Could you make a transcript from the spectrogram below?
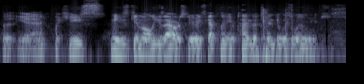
But yeah, like he's, I mean, he's getting all these hours here. He's got plenty of time to tend to his wounds.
